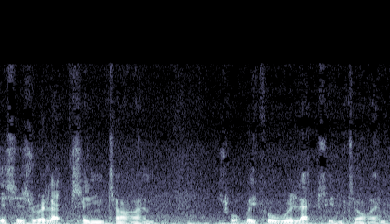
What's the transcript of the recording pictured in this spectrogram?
This is relaxing time. It's what we call relaxing time.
